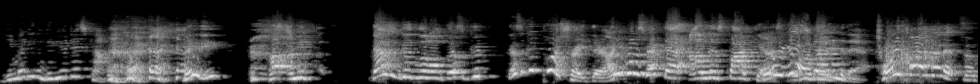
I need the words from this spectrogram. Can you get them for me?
He might even give you a discount. Maybe. Uh, I mean, that's a good little, that's a good, that's a good push right there. I didn't expect that on this podcast. There we go. We I got mean- into that. 25 minutes of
